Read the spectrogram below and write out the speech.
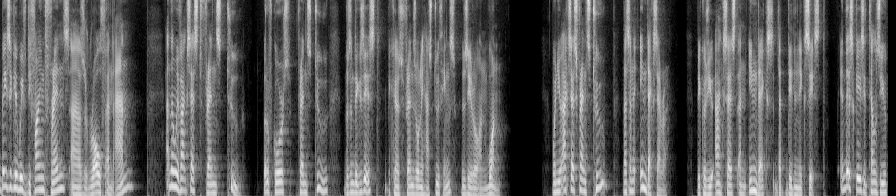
Basically, we've defined friends as Rolf and Anne, and then we've accessed friends 2. But of course, friends 2 doesn't exist because friends only has two things, 0 and 1. When you access friends 2, that's an index error because you accessed an index that didn't exist. In this case, it tells you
